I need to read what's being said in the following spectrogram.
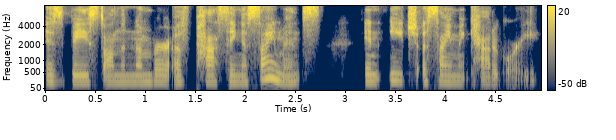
is based on the number of passing assignments in each assignment category.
